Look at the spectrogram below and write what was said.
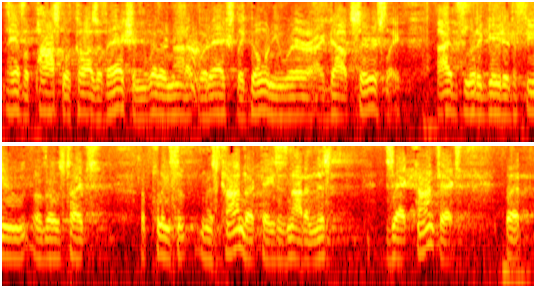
They have a possible cause of action. Whether or not it would actually go anywhere, I doubt seriously. I've litigated a few of those types of police misconduct cases, not in this exact context, but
